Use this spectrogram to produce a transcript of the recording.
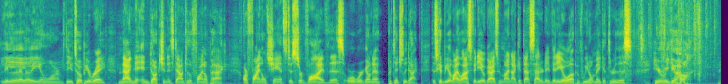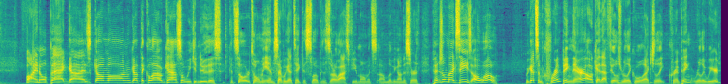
Leo Arms. The Utopia Ray. Magnet Induction is down to the final pack. Our final chance to survive this, or we're going to potentially die. This could be my last video, guys. We might not get that Saturday video up if we don't make it through this. Here we go. Final pack, guys. Come on. We've got the Cloud Castle. We can do this. Constellar Ptolemy M7. We got to take this slow because this is our last few moments um, living on this earth. Pendulum Xyz. Oh, whoa. We got some crimping there. Okay, that feels really cool, actually. Crimping. Really weird.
